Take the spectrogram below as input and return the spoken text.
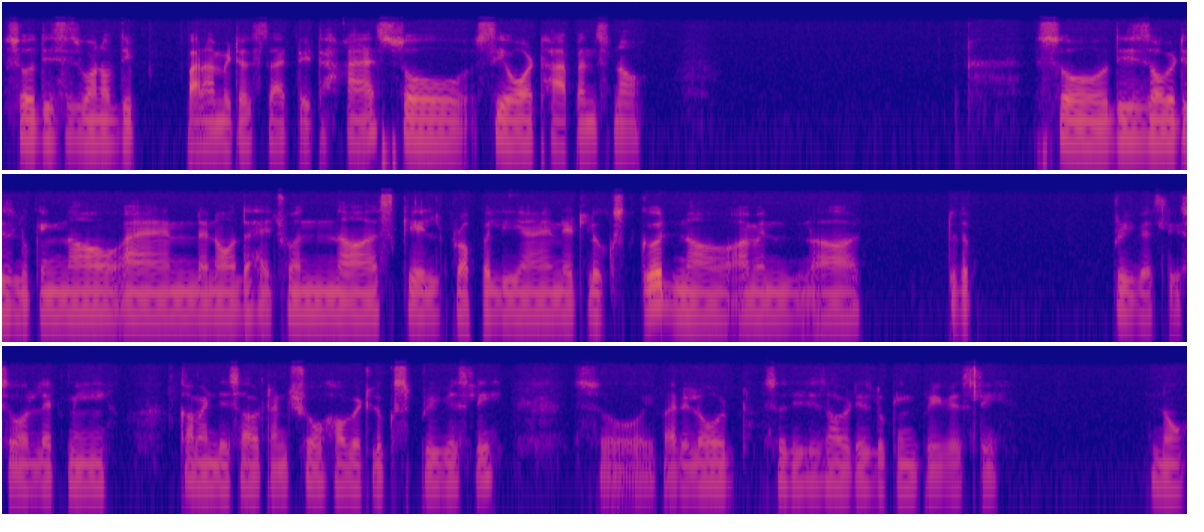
So this is one of the parameters that it has. So see what happens now. So this is how it is looking now and you know the h1 uh, scaled properly and it looks good now i mean uh, to the previously. So let me comment this out and show how it looks previously. So if i reload so this is how it is looking previously. No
